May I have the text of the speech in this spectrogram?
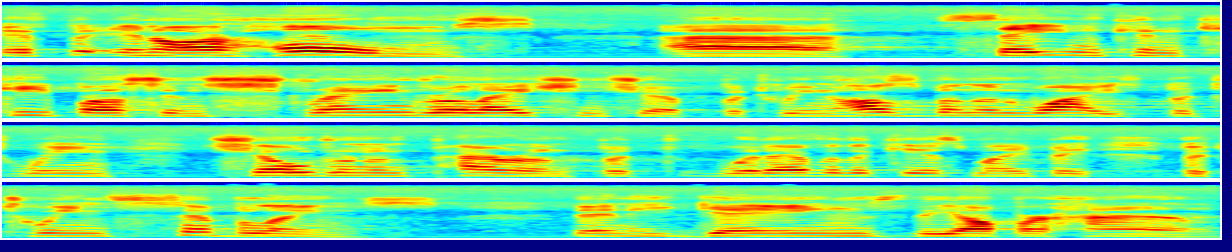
If in our homes uh, Satan can keep us in strained relationship between husband and wife, between children and parent, but whatever the case might be, between siblings, then he gains the upper hand.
